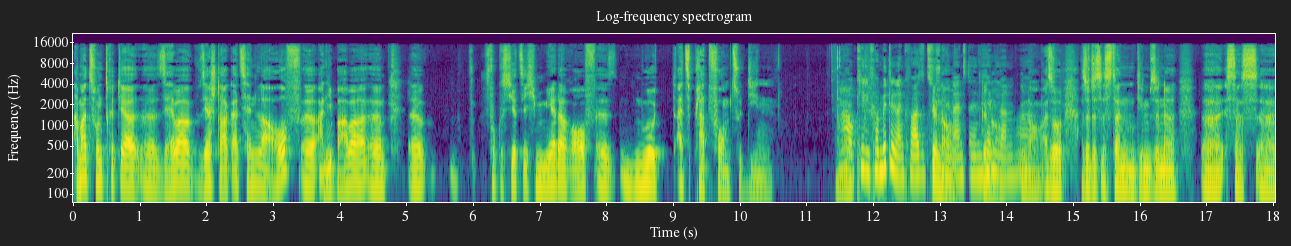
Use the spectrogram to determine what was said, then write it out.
Amazon tritt ja äh, selber sehr stark als Händler auf. Äh, mhm. Alibaba äh, fokussiert sich mehr darauf, nur als Plattform zu dienen. Ah, okay, die vermitteln dann quasi zwischen genau, den einzelnen genau, Händlern. Ah. Genau, also also das ist dann in dem Sinne äh, ist das äh,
